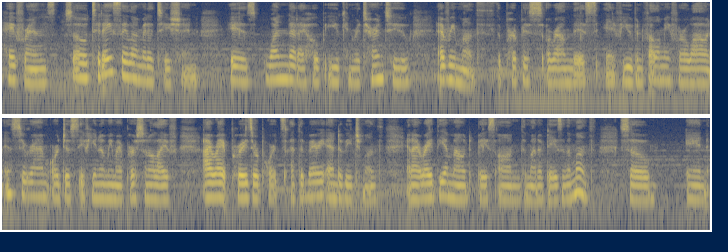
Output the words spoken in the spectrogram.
Hey friends, so today's Selah meditation is one that I hope you can return to every month. The purpose around this, if you've been following me for a while on Instagram or just if you know me my personal life, I write praise reports at the very end of each month and I write the amount based on the amount of days in the month. So in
